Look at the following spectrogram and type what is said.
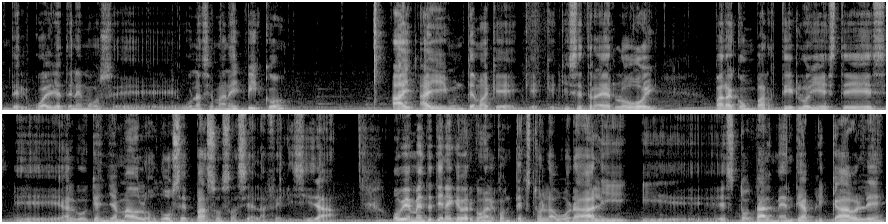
del cual ya tenemos eh, una semana y pico, hay, hay un tema que, quise traerlo hoy para compartirlo y este es eh, algo que han llamado los 12 pasos hacia la felicidad. Obviamente tiene que ver con el contexto laboral y, es totalmente aplicable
